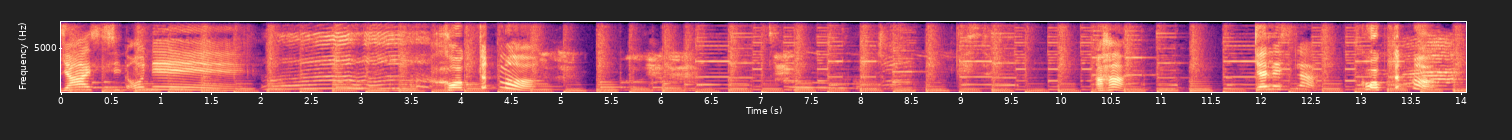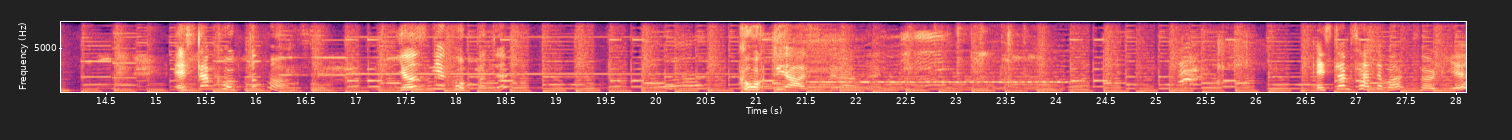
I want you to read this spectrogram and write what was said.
Yasin o ne? Korktun mu? Aha. Gel Eslem. Korktun mu? Eslem korktun mu? Yağız niye korkmadı? Korktu Yasin herhalde. Eslem sen de bak Furby'ye.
